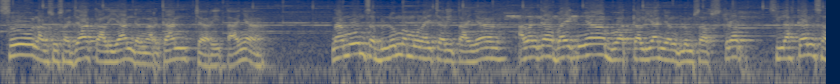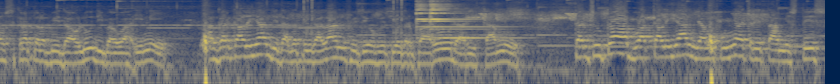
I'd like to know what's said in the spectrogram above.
So, langsung saja kalian dengarkan ceritanya. Namun sebelum memulai ceritanya, alangkah baiknya buat kalian yang belum subscribe, silahkan subscribe terlebih dahulu di bawah ini agar kalian tidak ketinggalan video-video terbaru dari kami. Dan juga buat kalian yang punya cerita mistis,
